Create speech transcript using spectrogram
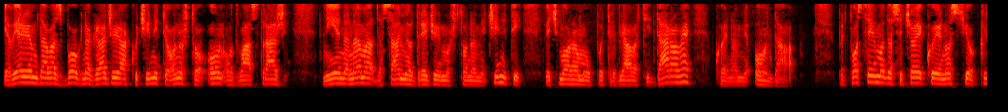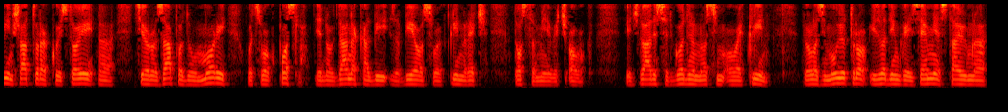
Ja vjerujem da vas Bog nagrađuje ako činite ono što On od vas traži. Nije na nama da sami određujemo što nam je činiti, već moramo upotrebljavati darove koje nam je On dao. Pretpostavimo da se čovjek koji je nosio klin šatora koji stoji na sjeverozapadu u mori od svog posla. Jednog dana kad bi zabijao svoj klin reče, dosta mi je već ovog. Već 20 godina nosim ovaj klin. Dolazim ujutro, izvadim ga iz zemlje, stavim na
